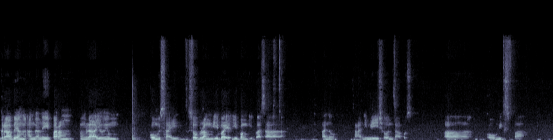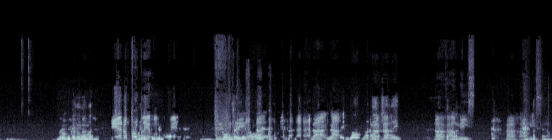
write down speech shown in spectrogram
Grabe ang ang ano eh, parang ang layo yung komsay. Sobrang iba ibang iba sa ano, sa animation tapos ah comics pa. Grabe ka naman. naman. Eh, anong problema? Country din ako eh. Na na go, Nakaka- teacher eh. nakaka-amaze. Nakaka-amaze lang.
